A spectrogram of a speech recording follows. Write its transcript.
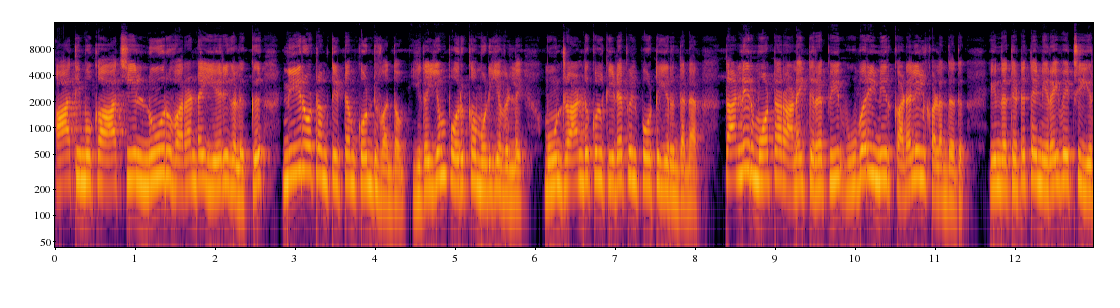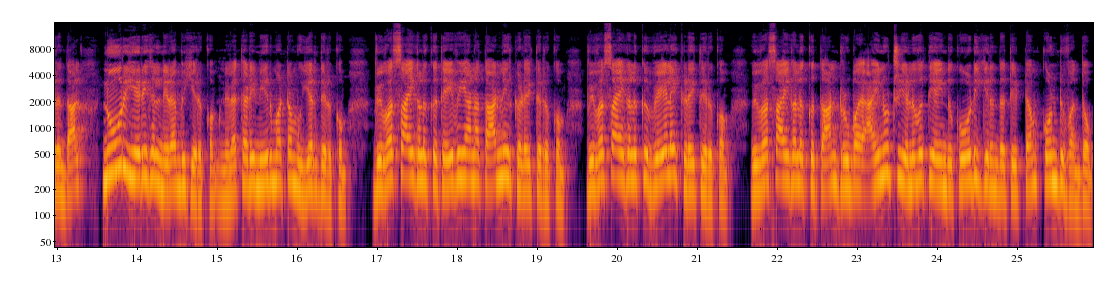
அதிமுக ஆட்சியில் நூறு வறண்ட ஏரிகளுக்கு நீரோட்டம் திட்டம் கொண்டு வந்தோம். இதையும் பொறுக்க முடியவில்லை. மூன்றாண்டுக்குள் கிடப்பில் போட்டு இருந்தனர். தண்ணீர் மோட்டார் அணை திறப்பி உபரி நீர் கடலில் கலந்தது. இந்த திட்டத்தை நிறைவேற்றி இருந்தால் நூறு ஏரிகள் நிரம்பி இருக்கும் நிலத்தடி நீர்மட்டம் உயர்ந்திருக்கும். விவசாயிகளுக்கு தேவையான தண்ணீர் கிடைத்திருக்கும். விவசாயிகளுக்கு வேலை கிடைத்திருக்கும். விவசாயிகளுக்கு தான் ரூபாய் ஐநூற்றி எழுபத்தி ஐந்து கோடி இருந்த திட்டம் கொண்டு வந்தோம்.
